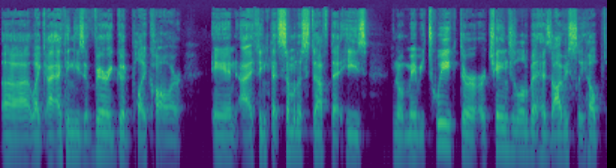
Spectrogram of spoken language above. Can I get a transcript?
Uh, like I, I think he's a very good play caller, and I think that some of the stuff that he's you know maybe tweaked or, or changed a little bit has obviously helped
